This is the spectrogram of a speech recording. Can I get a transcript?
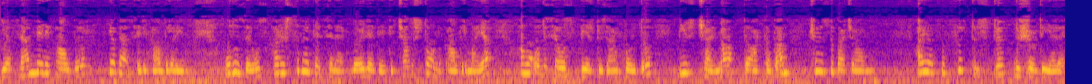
Ya sen beni kaldır ya ben seni kaldırayım. Ulu Zeus karışsın ötesine böyle dedi. Çalıştı onu kaldırmaya ama Odysseus bir düzen kurdu. Bir çelme attı arkadan çözdü bacağını. Ayası sırt üstü düşürdü yere.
